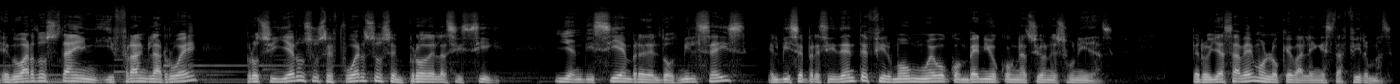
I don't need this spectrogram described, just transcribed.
Eduardo Stein y Frank Larue prosiguieron sus esfuerzos en pro de la CICIG y en diciembre del 2006 el vicepresidente firmó un nuevo convenio con Naciones Unidas. Pero ya sabemos lo que valen estas firmas.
